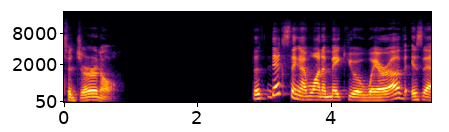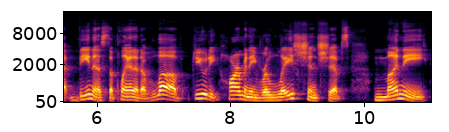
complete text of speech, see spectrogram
to journal. The next thing I want to make you aware of is that Venus, the planet of love, beauty, harmony, relationships, money,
